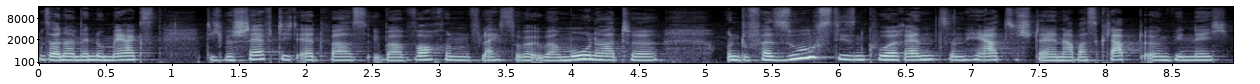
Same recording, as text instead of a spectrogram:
sondern wenn du merkst, dich beschäftigt etwas über Wochen, vielleicht sogar über Monate und du versuchst, diesen Kohärenzsinn herzustellen, aber es klappt irgendwie nicht,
